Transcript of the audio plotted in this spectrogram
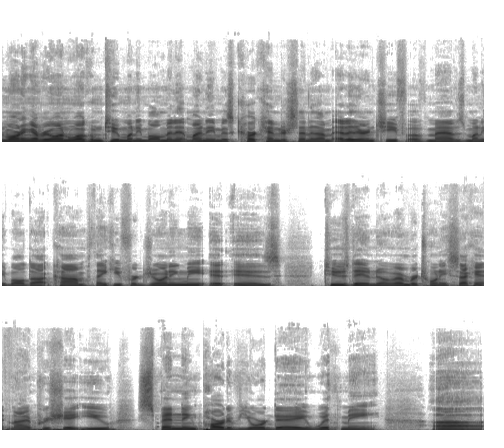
morning, everyone. Welcome to Moneyball Minute. My name is Kirk Henderson, and I'm editor in chief of MavsMoneyball.com. Thank you for joining me. It is Tuesday, November 22nd, and I appreciate you spending part of your day with me. Uh,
